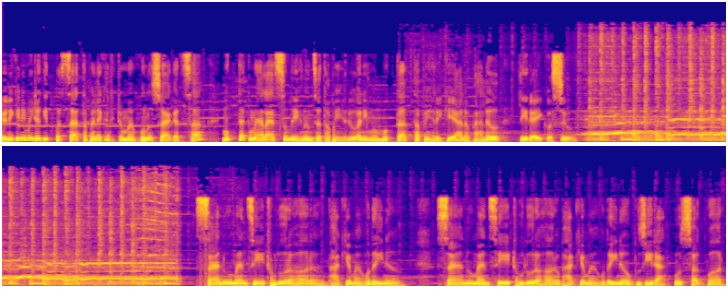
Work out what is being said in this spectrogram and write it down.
यो निकै नै मिठो गीत पश्चात तपाईँलाई कार्यक्रममा पुनः स्वागत छ। मुक्तक माला सुन्दै हुनुहुन्छ तपाईँहरू अनि म मुक्त तपाईँहरूकै आलो पालो लिइरहेको छु सानो मान्छे ठुलो रहर भाग्यमा हुँदैन। सानो मान्छे ठुलो रहर भाग्यमा हुँदैन बुझिराख्नु सकभर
